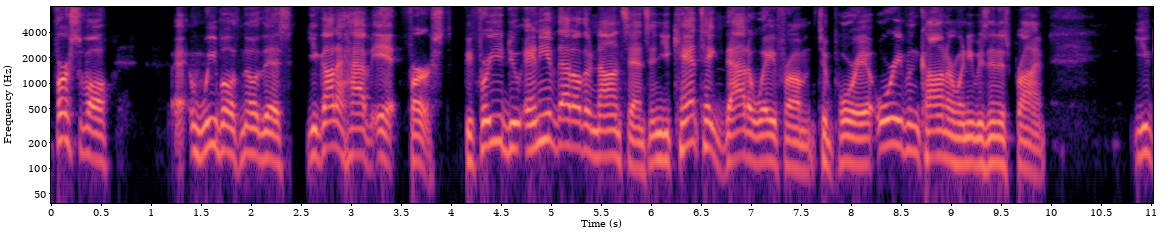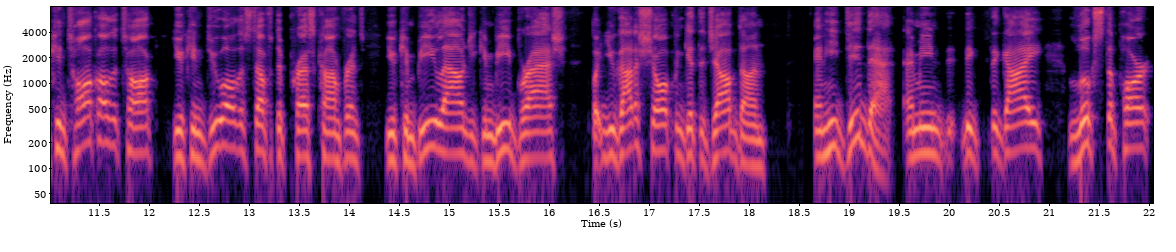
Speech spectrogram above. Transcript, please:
First of all, eh, we both know this. You got to have it first before you do any of that other nonsense. And you can't take that away from Topuria or even Conor when he was in his prime. You can talk all the talk. You can do all the stuff at the press conference. You can be loud. You can be brash, but you got to show up and get the job done. And he did that. I mean, the, the guy looks the part.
